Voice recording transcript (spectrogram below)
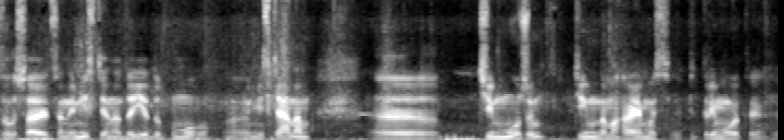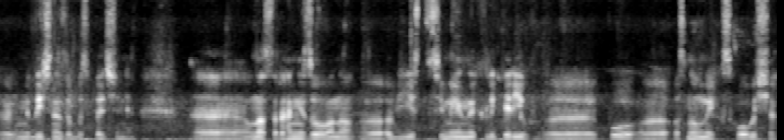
залишається на місці, надає допомогу е, містянам. Е, Чим можемо, тим намагаємось підтримувати е, медичне забезпечення. Е, У нас організовано об'їзд сімейних лікарів по основних сховищах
